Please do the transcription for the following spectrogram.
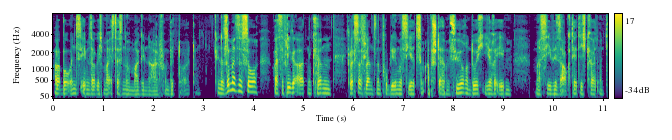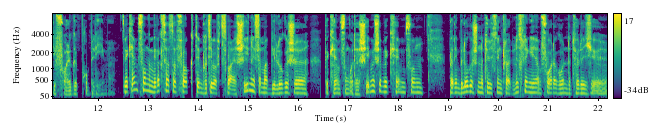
aber bei uns eben, sage ich mal, ist das nur marginal von Bedeutung. In der Summe ist es so, weiße Fliegearten können Gewächshauspflanzen problemlos hier zum Absterben führen durch ihre eben massive Saugtätigkeit und die Folgeprobleme. Die Bekämpfung im Gewächshaus erfolgt im Prinzip auf zwei Schienen. Ich sage mal biologische Bekämpfung oder chemische Bekämpfung. Bei den biologischen natürlich sind kleine Nützlinge hier im Vordergrund, natürlich äh,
